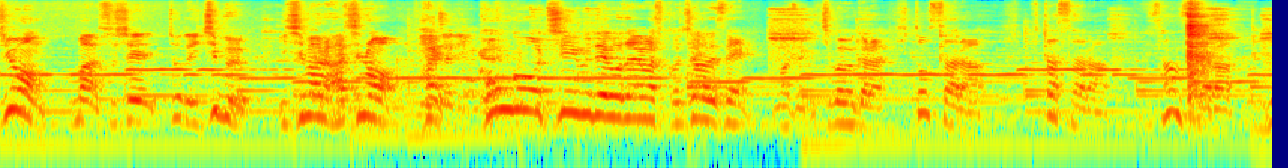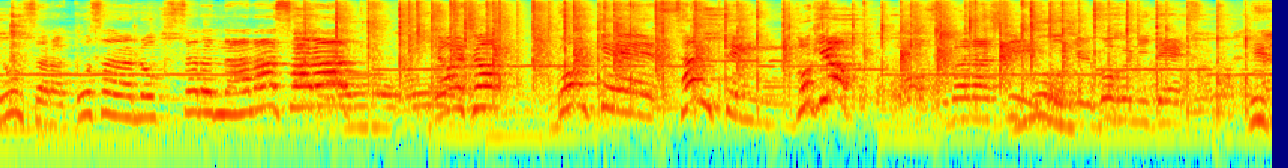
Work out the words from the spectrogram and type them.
ジオン、まあそしてちょっと一部108の、はい、混合チームでございます。こちらはですね、まず一番上から一皿、二皿、三皿、四皿、五皿、六皿、七皿。よいしょ。合計3.5キロ。素晴らしい25分にて、ね、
